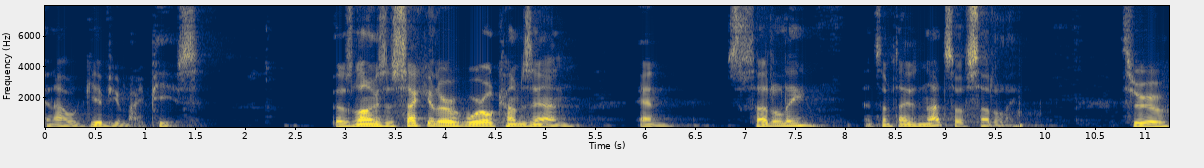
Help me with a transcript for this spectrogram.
and I will give you my peace. But as long as the secular world comes in and subtly, and sometimes not so subtly, through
